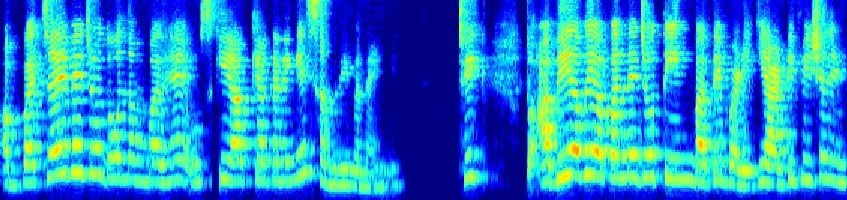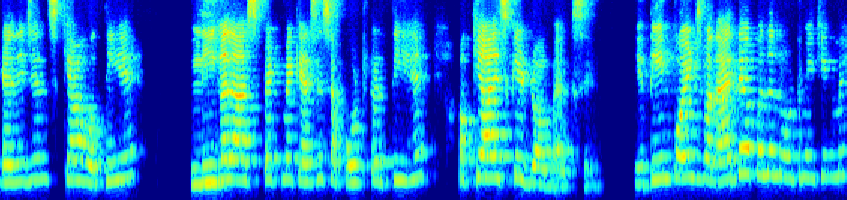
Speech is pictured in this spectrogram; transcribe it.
अब बचे हुए जो दो नंबर है, उसकी आप क्या करेंगे? समरी बनाएँगे। ठीक? तो अभी अभी अपन ने जो तीन बातें पढ़ी कि आर्टिफिशियल इंटेलिजेंस क्या होती है लीगल एस्पेक्ट में कैसे सपोर्ट करती है और क्या इसके ड्रॉबैक्स है। ये तीन पॉइंट्स बनाए थे अपन ने नोट मेकिंग में।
